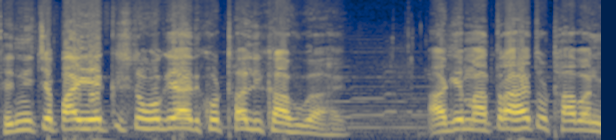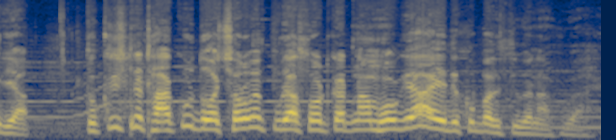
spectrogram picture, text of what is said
फिर नीचे पाई एक कृष्ण हो गया देखो ठ लिखा हुआ है आगे मात्रा है तो ठा बन गया तो कृष्ण ठाकुर दो अक्षरों में पूरा शॉर्टकट नाम हो गया ये देखो बंसी बना हुआ है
